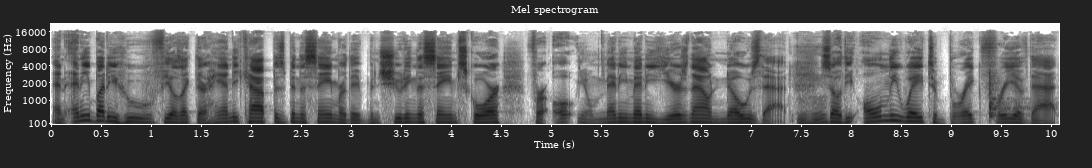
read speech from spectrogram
And anybody who feels like their handicap has been the same or they've been shooting the same score for oh, you know many many years now knows that. Mm-hmm. So the only way to break free of that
